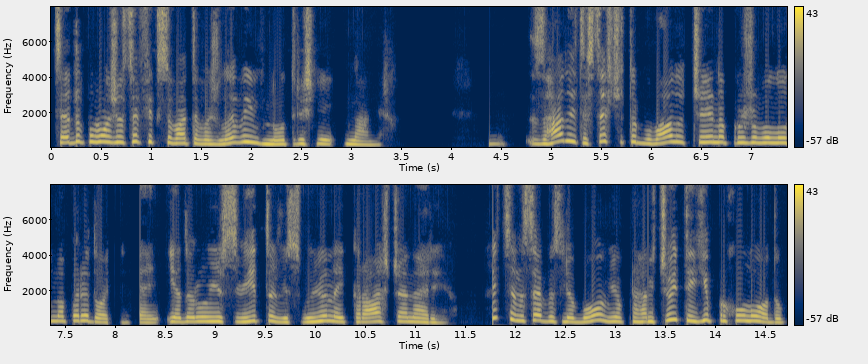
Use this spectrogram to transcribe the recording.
Це допоможе зафіксувати важливий внутрішній намір. Згадуйте все, що турбувало чи напружувало напередодні день. Я дарую світові свою найкращу енергію. Дивіться на себе з любов'ю, відчуйте її прохолоду,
